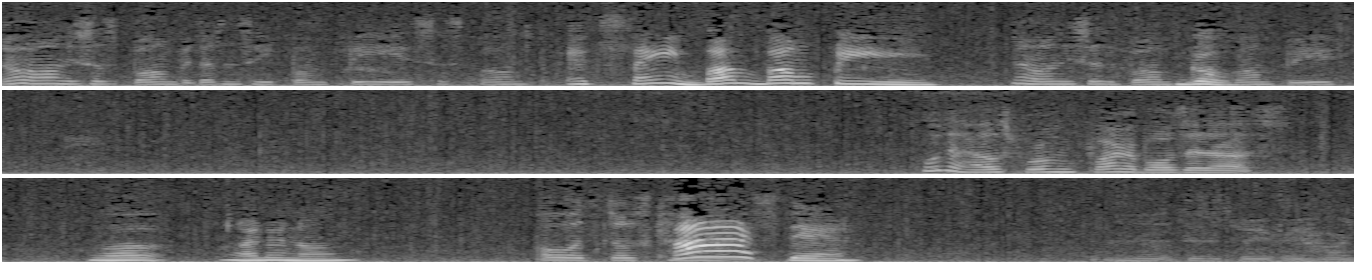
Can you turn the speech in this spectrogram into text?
no, it says bump. It doesn't say bumpy. It says bump. It's saying bump bumpy. No, it says bump, Go. not bumpy. Who the hell's throwing fireballs at us? Well, I don't know. Oh, it's those Ah, cannons. it's there. No, this is very, very hard.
